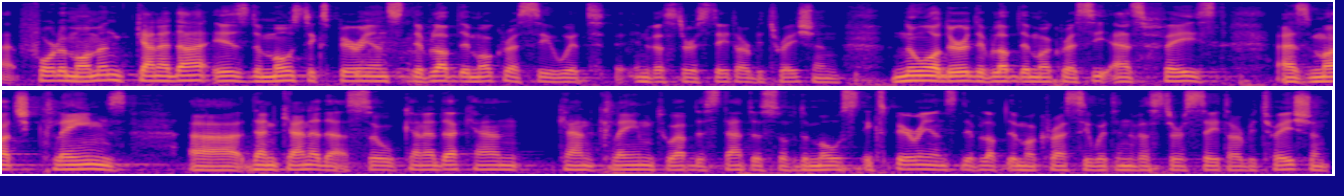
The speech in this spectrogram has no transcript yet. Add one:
uh, for the moment, Canada is the most experienced developed democracy with investor state arbitration. No other developed democracy has faced as much claims uh, than Canada. So Canada can can claim to have the status of the most experienced developed democracy with investor state arbitration.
